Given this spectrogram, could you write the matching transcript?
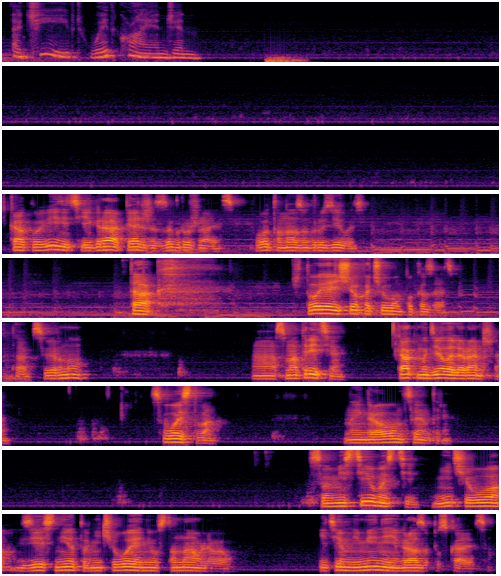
Achieved with CryEngine. Как вы видите, игра опять же загружается. Вот она загрузилась. Так, что я еще хочу вам показать? Так, сверну. А, смотрите, как мы делали раньше. Свойства на игровом центре. Совместимости ничего здесь нету, ничего я не устанавливал. И тем не менее игра запускается.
